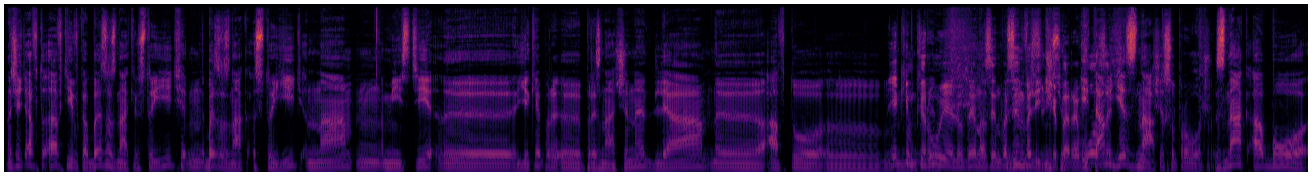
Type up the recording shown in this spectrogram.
Значить, авто, автівка без ознаків стоїть без ознак стоїть на місці, е, яке е, призначене для е, авто, е, Яким керує людина з з інвалідністю, інвалідністю. чи перевозить, І там є знак. чи супроводжує. Знак або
